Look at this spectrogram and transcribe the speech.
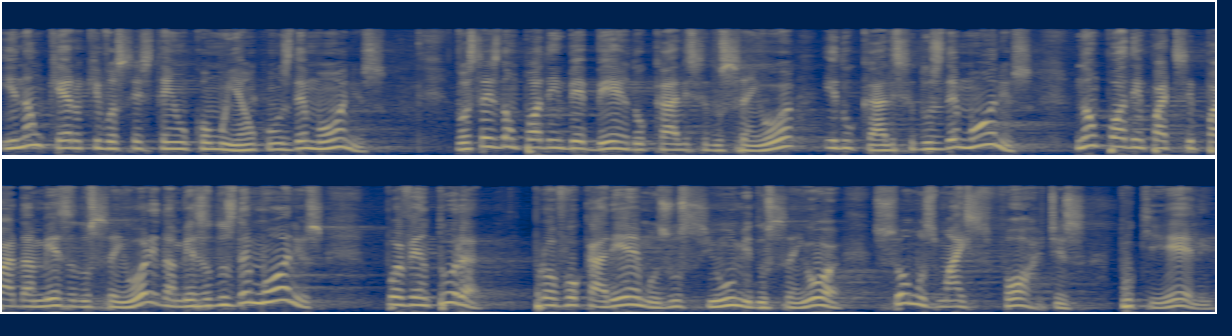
E não quero que vocês tenham comunhão com os demônios. Vocês não podem beber do cálice do Senhor e do cálice dos demônios. Não podem participar da mesa do Senhor e da mesa dos demônios. Porventura, provocaremos o ciúme do Senhor? Somos mais fortes do que Ele?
